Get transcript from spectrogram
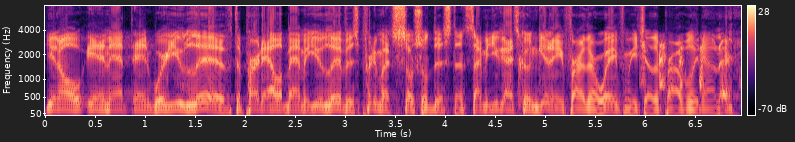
you know, and that and where you live, the part of Alabama you live is pretty much social distance. I mean, you guys couldn't get any farther away from each other probably down there.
